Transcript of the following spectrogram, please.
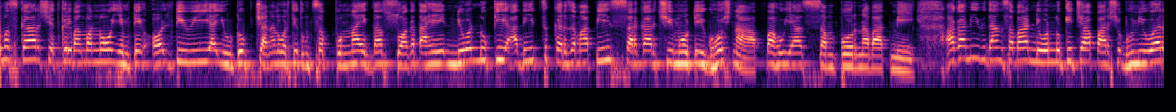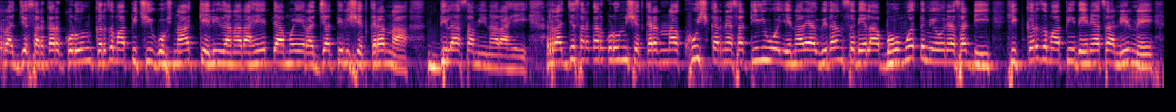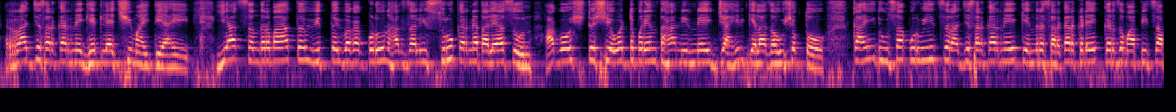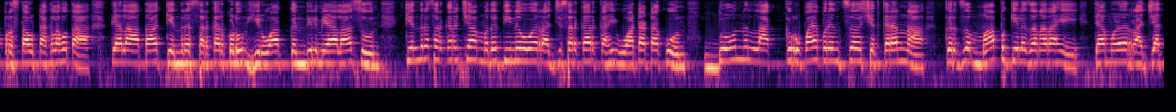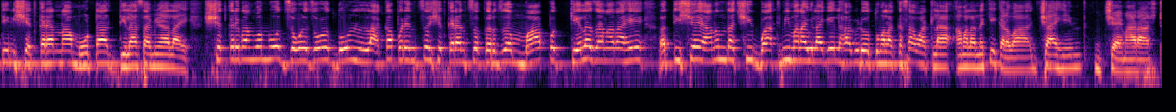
नमस्कार शेतकरी बांधवांनो एमटे ऑल टी व्ही या यूट्यूब चॅनलवरती तुमचं पुन्हा एकदा स्वागत आहे. निवडणुकी आधीच कर्जमाफी सरकारची मोठी घोषणा. पाहूया संपूर्ण बातमी. आगामी विधानसभा निवडणुकीच्या पार्श्वभूमीवर राज्य सरकारकडून कर्जमाफीची घोषणा केली जाणार आहे. त्यामुळे राज्यातील शेतकऱ्यांना दिलासा मिळणार आहे. राज्य सरकारकडून शेतकऱ्यांना खुश करण्यासाठी व येणाऱ्या विधानसभेला बहुमत मिळवण्यासाठी ही कर्जमाफी देण्याचा निर्णय राज्य सरकार सरकारने घेतल्याची माहिती आहे. याच संदर्भात वित्त विभागाकडून हालचाली सुरू करण्यात आल्या असून ऑगस्ट शेवटपर्यंत हा निर्णय जाहीर केला जाऊ शकतो. काही दिवसापूर्वीच राज्य सरकारने केंद्र सरकारकडे कर्जमाफीचा प्रस्ताव टाकला होता. त्याला आता केंद्र सरकारकडून हिरवा कंदील मिळाला असून केंद्र सरकारच्या मदतीनं व राज्य सरकार काही वाटा टाकून दोन लाख रुपयापर्यंत शेतकऱ्यांना कर्ज माफ केलं जाणार आहे. त्यामुळं राज्यातील शेतकऱ्यांना मोठा दिला दिलासा मिळाला आहे शेतकरी बांधवांनो जवळजवळ दोन लाखापर्यंत शेतकऱ्यांचं कर्ज माफ केलं जाणार आहे. अतिशय आनंदाची बातमी म्हणावी लागेल हा व्हिडिओ तुम्हाला कसा वाटला आम्हाला नक्की कळवा. जय हिंद जय महाराष्ट्र.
